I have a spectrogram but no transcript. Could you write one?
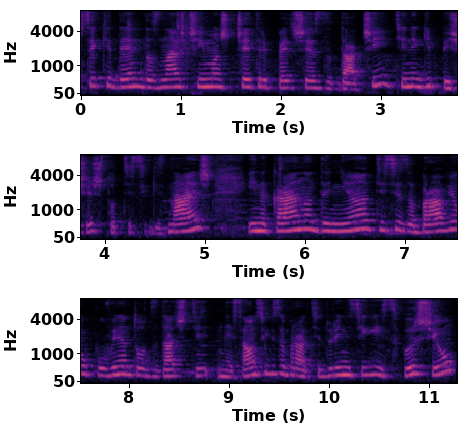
всеки ден да знаеш, че имаш 4, 5, 6 задачи. Ти не ги пишеш, защото ти си ги знаеш. И на края на деня ти си забравил половината от задачите. Не само си ги забравил, ти дори не си ги свършил.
